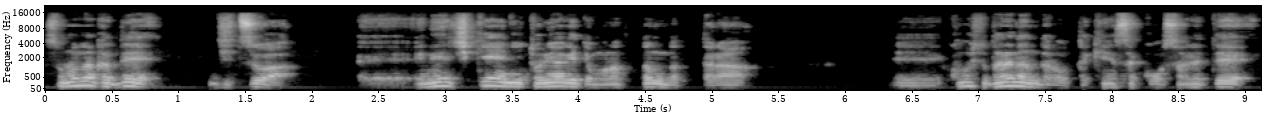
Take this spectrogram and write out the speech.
その中で、実は、えー、NHK に取り上げてもらったんだったら、えー、この人誰なんだろうって検索をされて、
